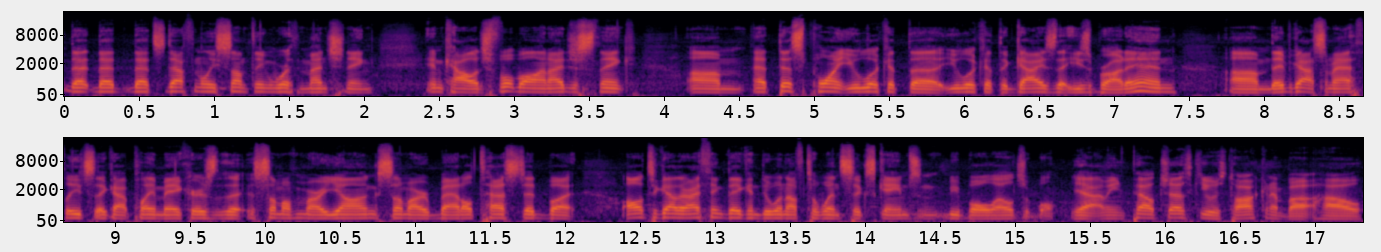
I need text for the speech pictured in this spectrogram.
that, that that's definitely something worth mentioning in college football. And I just think um, at this point, you look at the you look at the guys that he's brought in. Um, they've got some athletes, they got playmakers. Some of them are young, some are battle tested, but altogether, I think they can do enough to win six games and be bowl eligible. Yeah, I mean, Palczewski was talking about how,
